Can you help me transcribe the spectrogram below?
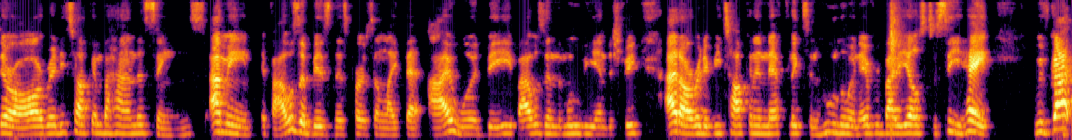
they're already talking behind the scenes. I mean if i was a business person like that i would be. If i was in the movie industry i'd already be talking to netflix and hulu and everybody else to see hey we've got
